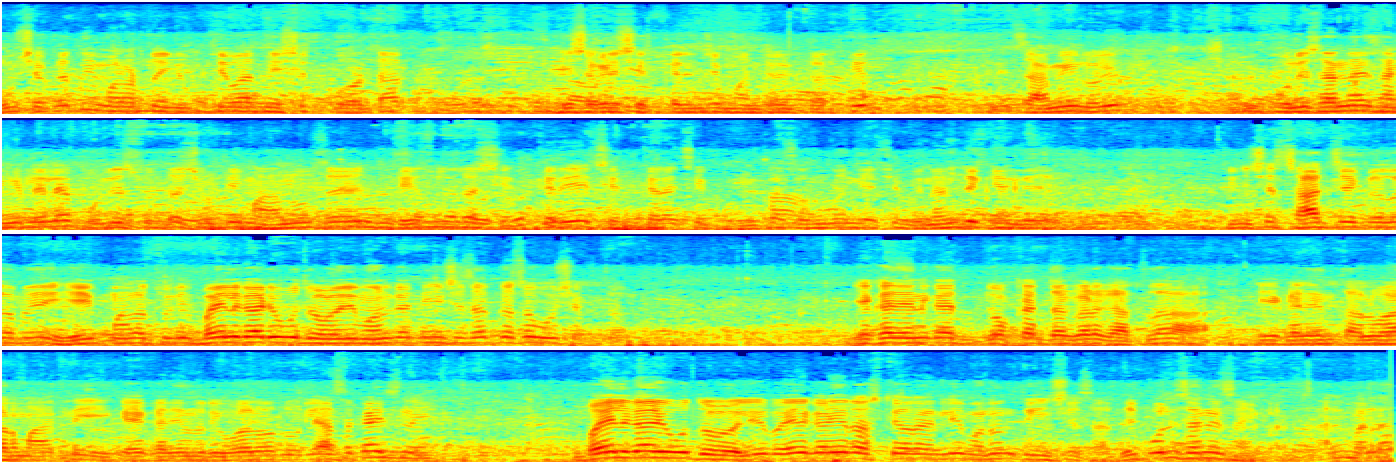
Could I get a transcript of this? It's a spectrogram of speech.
होऊ शकत नाही. मला वाटतं युक्तिवाद निश्चित कोर्टात हे सगळे शेतकऱ्यांची मंडळी करतील. आणि जामीन होईल. आणि पोलिसांनाही सांगितलेलं आहे. पोलीससुद्धा शेवटी माणूस आहे. ते सुद्धा शेतकरी आहे. शेतकऱ्याची भूमिका समजून याची विनंती केली आहे. तीनशे सात जे कलम आहे हे मला चुकी बैलगाडी उधळवली म्हणून का तीनशे सात कसं होऊ शकतं? एखाद्याने काय डोक्यात दगड घातला एखाद्याने तलवार मारली का एखाद्याने रिव्हॉल्वर उरली असं काहीच नाही. बैलगाडी उधळवली बैलगाडी रस्त्यावर आणली म्हणून तीनशे सात. हे पोलिसांनी सांगितलं. आणि मला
